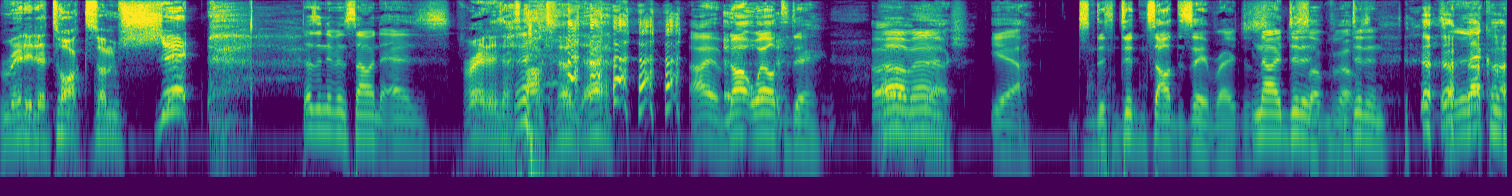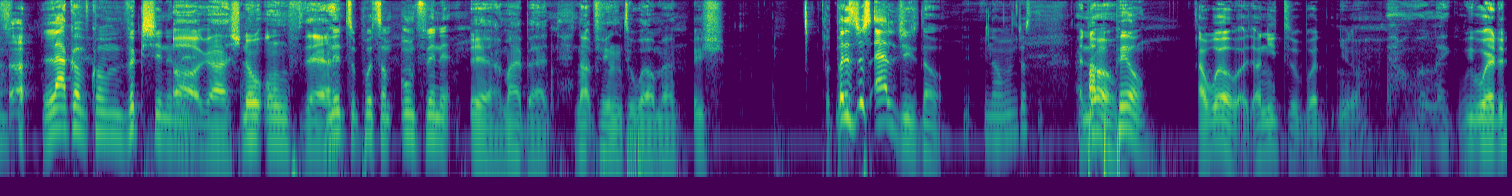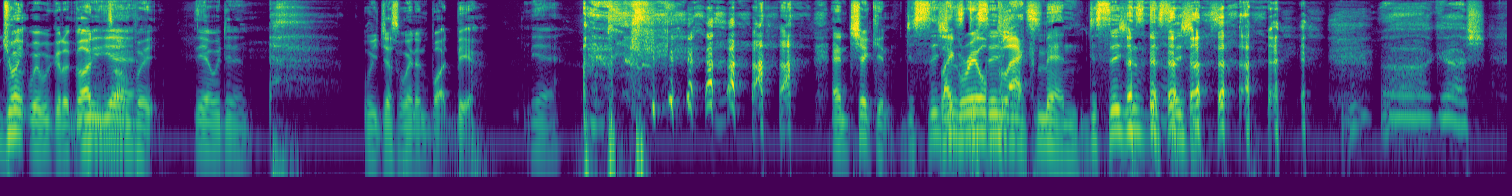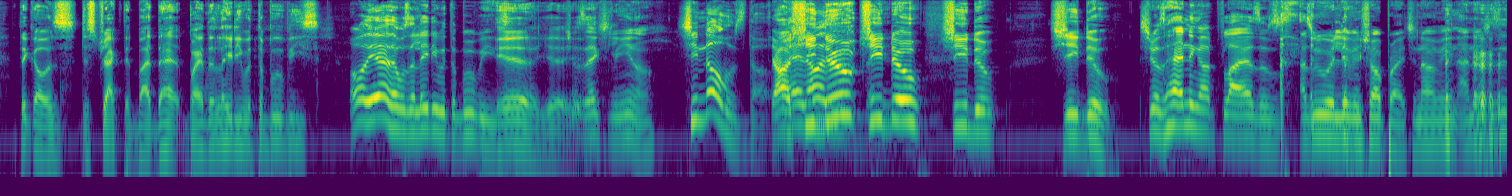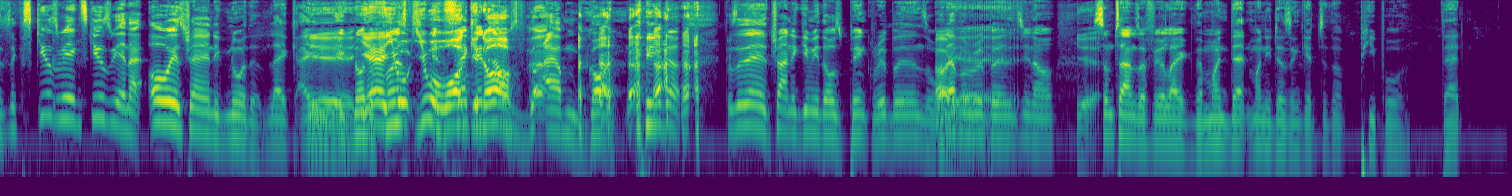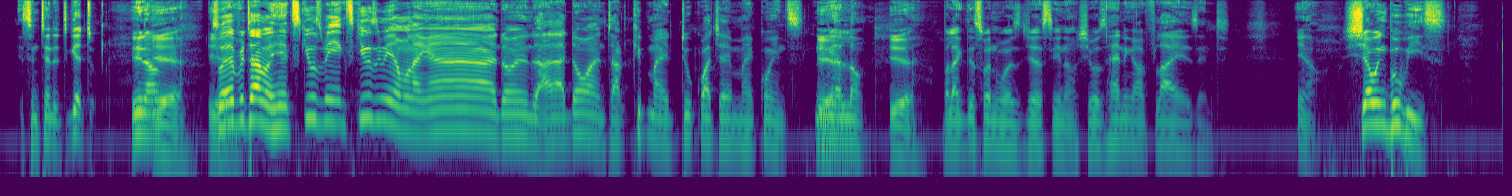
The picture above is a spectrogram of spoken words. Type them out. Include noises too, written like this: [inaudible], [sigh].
ready to talk some shit. Doesn't even sound as. Ready to talk some shit. I am not well today. Oh, oh man. gosh. Yeah. This didn't sound the same, right? Just No, it didn't. something else. Didn't. Lack of lack of conviction in it. Oh there. gosh, no oomph there. Need to put some oomph in it. Yeah, my bad. Not feeling too well, man. Ish. But, But it's just allergies, though. You know, just I pop know. a pill. I will. I need to, but you know, well, like we were at a joint where we could have gotten We- some, but Yeah, we didn't. we just went and bought beer Yeah. [laughs] and chicken, Decisions. like real decisions. black men. Decisions. Decisions. [laughs] Oh gosh, I think I was distracted by that by the lady with the boobies. oh yeah, there was a lady with the boobies. Yeah, yeah. She yeah. was actually, you know, she knows though. Oh, Man, she do, she do, she do, she do. She was handing out flyers as, as we were leaving Shoprite. You know what I mean? And she says, "Excuse me, excuse me," and I always try and ignore them. Like I Yeah. ignore Yeah, the you- first you were walking second, off. I'm, go- I'm gone. [laughs] you know, because they're trying to give me those pink ribbons or Oh, whatever yeah, yeah, ribbons. You know, Yeah. sometimes I feel like the money that money doesn't get to the people that it's intended to get to. You know. Yeah, So every time I hear "excuse me, excuse me," I'm like, ah, I don't, I don't want to keep my two kwacha and my coins. Leave me Yeah. alone. Yeah. But like this one was just, you know, she was handing out flyers and, you know, showing boobies. [laughs]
